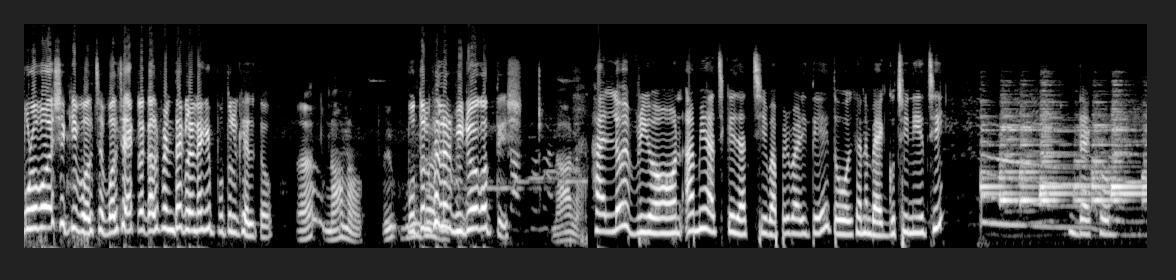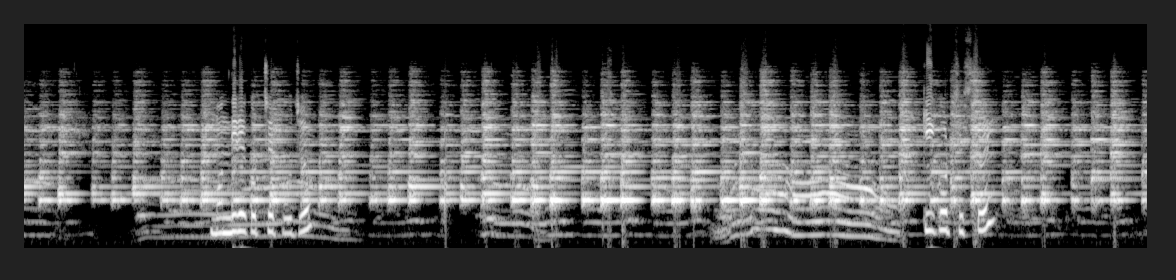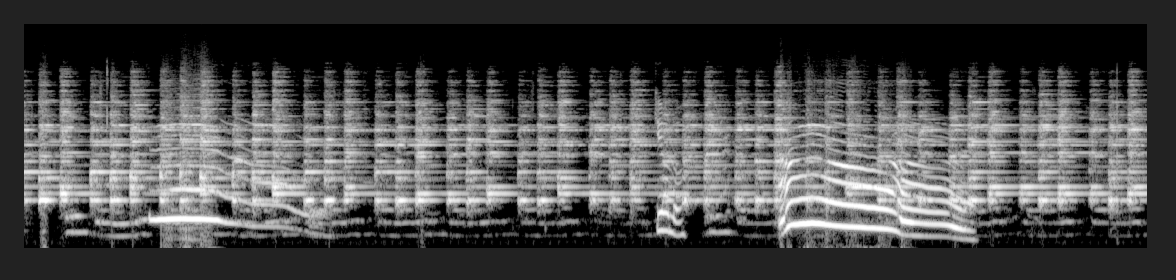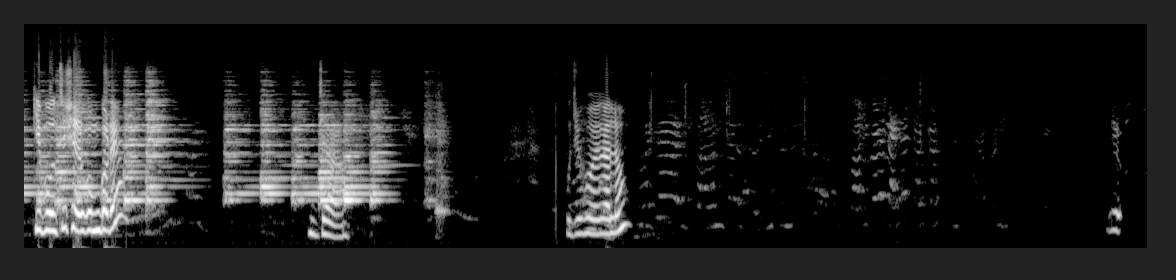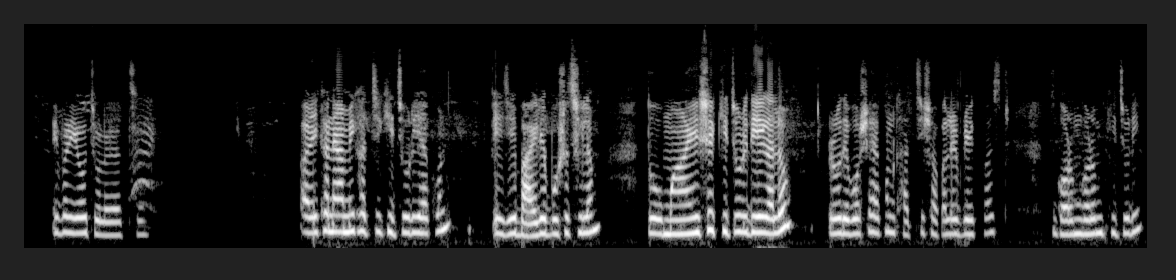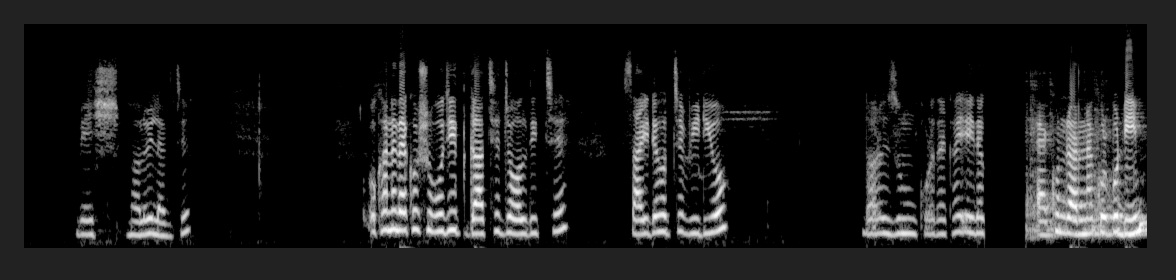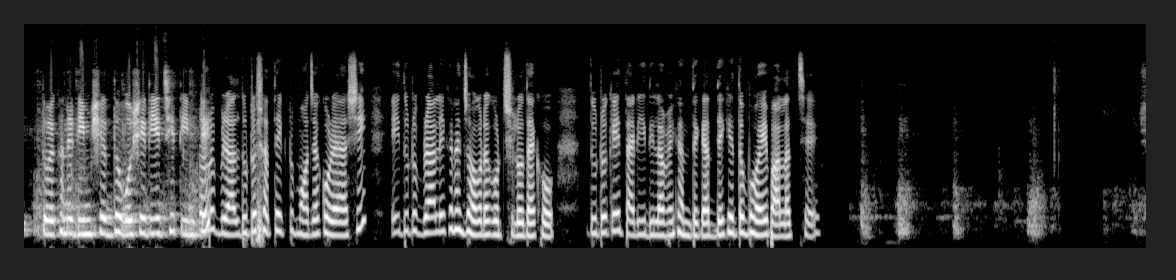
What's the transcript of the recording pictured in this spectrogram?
বুড়ো বয়সে কি বলছে? বলছে একটা গার্লফ্রেন্ড থাকলে নাকি পুতুল খেলতো। হ্যাঁ? না না। পুতুল খেলার ভিডিও করতিস? না না। হ্যালো এভরিওন আমি আজকে যাচ্ছি বাপের বাড়িতে তো এখানে ব্যাগ গুছিয়ে নিয়েছি। দেখো। মন্দিরে করছে পুজো। কি করছিস তুই? কি হলো? কি বলছিস এরকম করে? যা। পুজো হয়ে গেল। এবার এও চলে যাচ্ছে। আর এখানে আমি খাচ্ছি খিচুড়ি এখন। এই যে বাইরে বসেছিলাম, তো মা এসে খিচুড়ি দিয়ে গেল। রোদে বসে এখন খাচ্ছি সকালের ব্রেকফাস্ট গরম গরম খিচুড়ি। বেশ ভালোই লাগছে। ওখানে দেখো শুভজিৎ গাছে জল দিচ্ছে। সাইডে হচ্ছে ভিডিও। ধরো জুম করে দেখাই। এই দেখো, এখন রান্না করব ডিম। তো এখানে ডিম সেদ্ধ বসিয়ে দিয়েছি তিনটে। বিড়াল দুটোর সাথে একটু মজা করে আসি। এই দুটো বিড়াল এখানে ঝগড়া করছিল, দেখো। দুটোকেই তাড়িয়ে দিলাম এখান থেকে। আর দেখে তো ভয়ে পালাচ্ছে।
